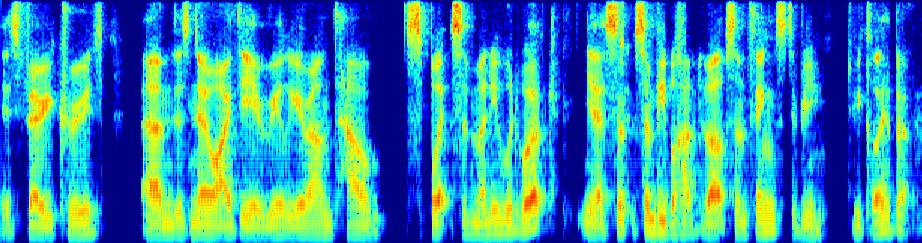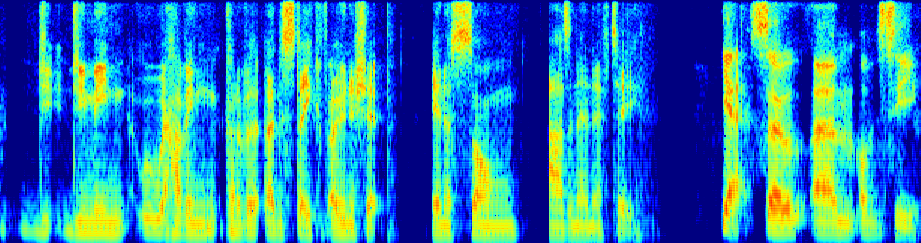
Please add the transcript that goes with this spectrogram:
it's very crude. Um, there's no idea really around how splits of money would work. You know, some some people have developed some things to be to be clear, but do, do you mean we're having kind of a, a stake of ownership in a song as an NFT? Yeah. So um, obviously,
